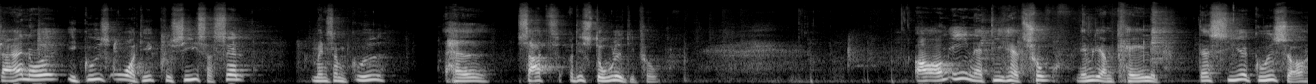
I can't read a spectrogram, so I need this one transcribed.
Der er noget i Guds ord, de ikke kunne sige sig selv, men som Gud havde sagt, og det stolede de på. Og om en af de her to, nemlig om Kaleb, der siger Gud så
